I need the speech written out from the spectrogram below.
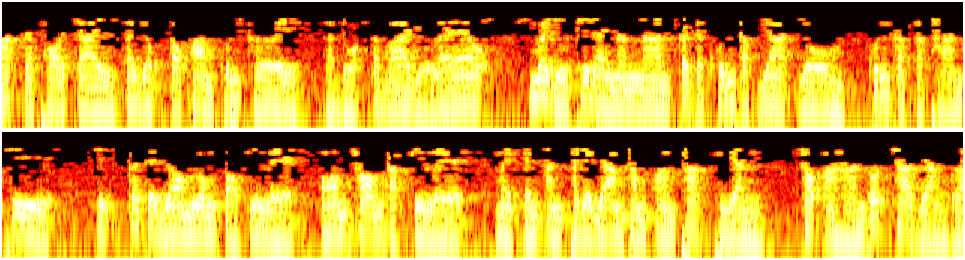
มักจะพอใจสยบต่อความคุ้นเคย สะดวกสบายอยู่แล้ว เมื่ออยู่ที่ใดนานๆก็จะคุ้นกับญาติโยม คุ้นกับสถานที่ จิตก็จะยอมลงต่อกิเลสออมชอมกับกิเลส ไม่เป็นอันพยายามทำความภาคเพียรชอบอาหารรสชาติอย่างไร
